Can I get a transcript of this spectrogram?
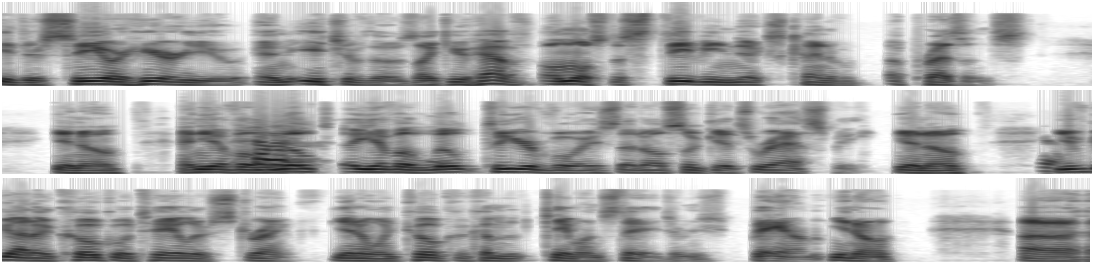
either see or hear you in each of those. Like you have almost a Stevie Nicks kind of a presence, you know, and you have a lilt you have a lilt to your voice that also gets raspy, you know. Yeah. You've got a Koko Taylor strength, you know, when Coco come, came on stage, I mean, bam, you know. Uh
